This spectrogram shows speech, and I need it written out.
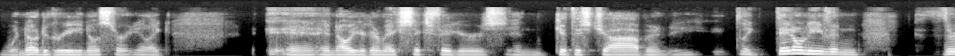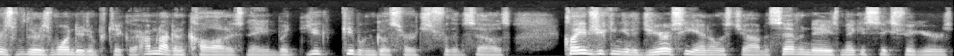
with no degree, no certain like, and, and oh, you're going to make six figures and get this job, and like they don't even there's there's one dude in particular. I'm not going to call out his name, but you people can go search for themselves. Claims you can get a GRC analyst job in seven days, make it six figures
